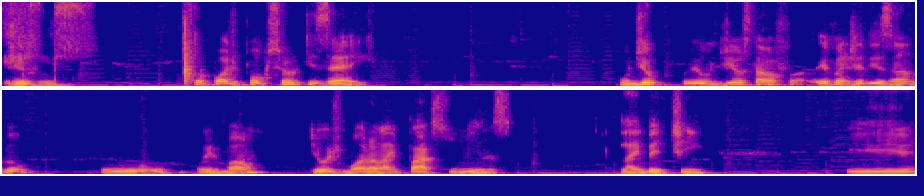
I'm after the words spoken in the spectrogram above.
Jesus. O senhor pode pôr o que o senhor quiser aí. Um dia, um dia eu estava evangelizando o, o irmão, que hoje mora lá em Patos de Minas, lá em Betim, e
